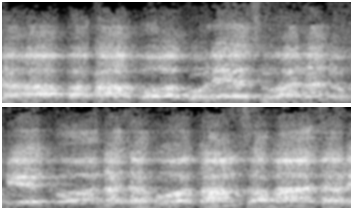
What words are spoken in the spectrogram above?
จะอาปะคาโพกุเลสุอนันุเขตโกนะจะโคตังสมาจเร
